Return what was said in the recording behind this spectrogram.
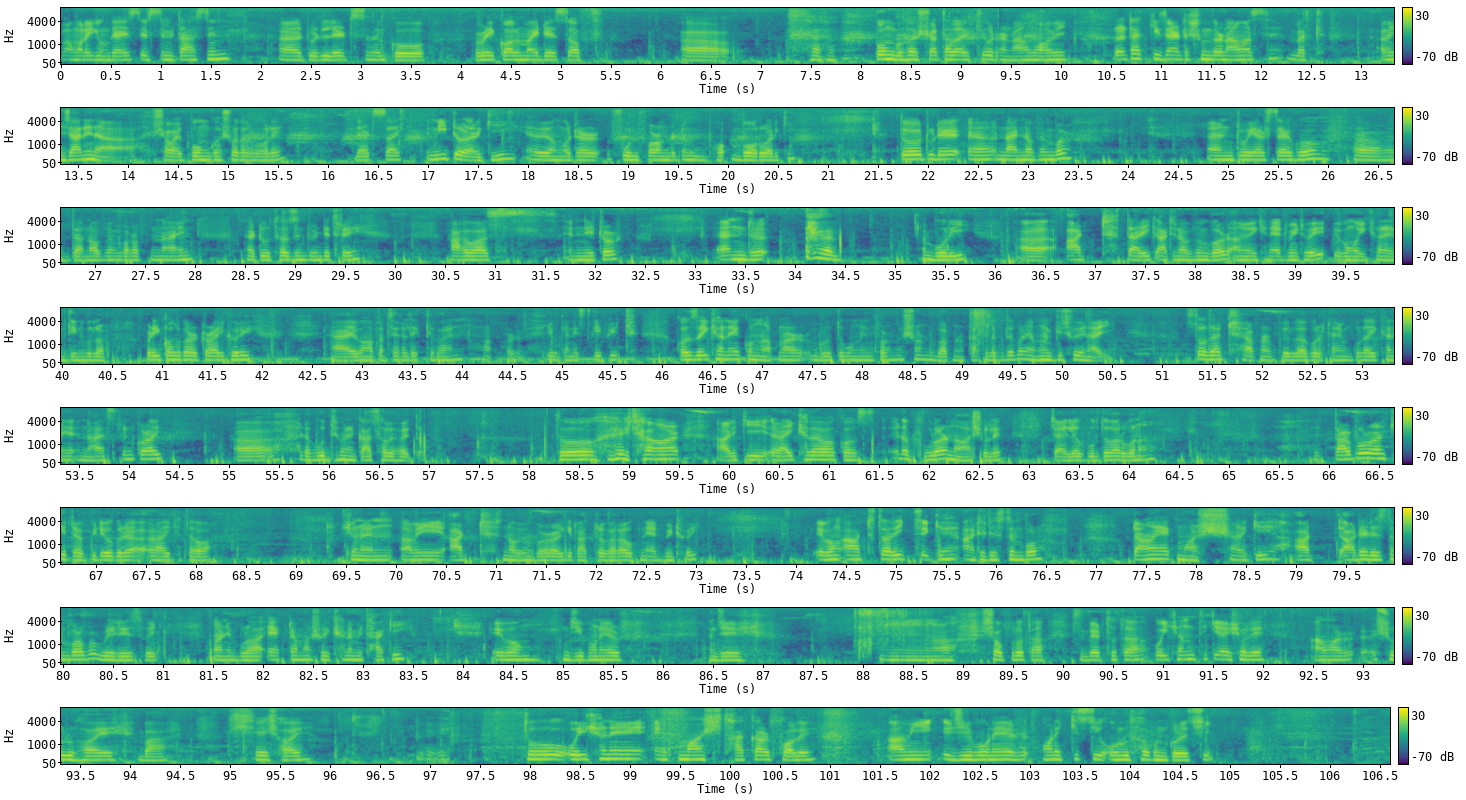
Assalamu alaikum guys, it's me Tahsin. Uh, today go recall my days of uh, পঙ্গু হাসপাতাল আর কি ওটার নাম আমি এটা কি যেন একটা সুন্দর নাম আছে বাট আমি জানি না সবাই পঙ্গু হাসপাতাল বলে। দ্যাটস আই নিটোর আর কি এবং ওটার ফুল ফর্মটা একটু বড় আর কি। তো today nine November two years ago, uh, the November of 9, uh, 2023, I was in Nitor and বলি আট তারিখ আটই নভেম্বর আমি ওইখানে অ্যাডমিট হই এবং ওইখানের দিনগুলো রিকল করার ট্রাই করি। এবং আপনার চ্যানেল দেখতে পারেন you can skip it cause এইখানে কোনো আপনার গুরুত্বপূর্ণ ইনফরমেশন বা আপনার কাছে লাগতে পারে এমন কিছুই নাই। সো দ্যাট আপনার ভ্যালুয়েবল টাইমগুলো এখানে না স্পেন্ড করাই এটা বুদ্ধিমানের কাজ হবে হয়তো। তো এটা আমার আর কি রাইখে দেওয়া কজ এটা ভুলার না আসলে, চাইলেও ভুলতে পারব না। তারপর আর কি এটা ভিডিও করে রাইখে দেওয়া। শুনেন, আমি আট নভেম্বর আর কি রাত্রেবেলা ওখানে অ্যাডমিট হই। এবং আট তারিখ থেকে আটই ডিসেম্বর, টানা এক মাস আর কি আট, আটই ডিসেম্বর আবার রিলিজ হই। মানে পুরো একটা মাস ওইখানে আমি থাকি। এবং জীবনের যে সফলতা, ব্যর্থতা ওইখান থেকে আসলে আমার শুরু হয় বা শেষ হয়। তো ওইখানে এক মাস থাকার ফলে আমি জীবনের অনেক কিছু অনুধাবন করেছি।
